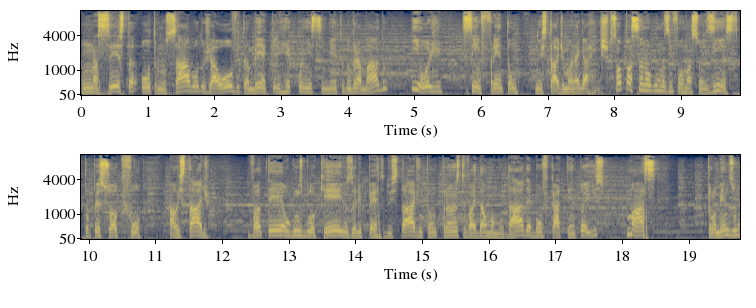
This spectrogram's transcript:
um na sexta, outro no sábado. Já houve também aquele reconhecimento do gramado e hoje se enfrentam no estádio Mané Garrincha. Só passando algumas informações para o pessoal que for ao estádio vai ter alguns bloqueios ali perto do estádio, então o trânsito vai dar uma mudada, é bom ficar atento a isso, mas pelo menos um,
